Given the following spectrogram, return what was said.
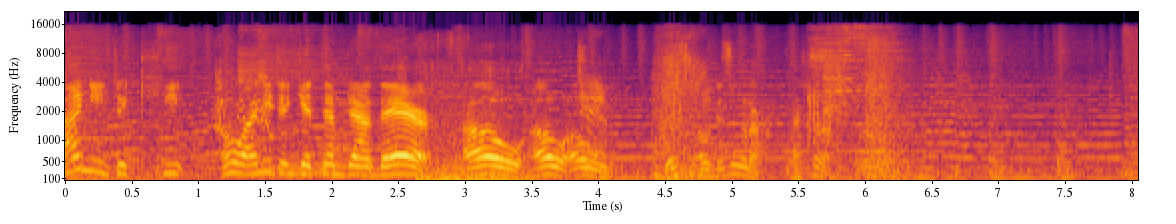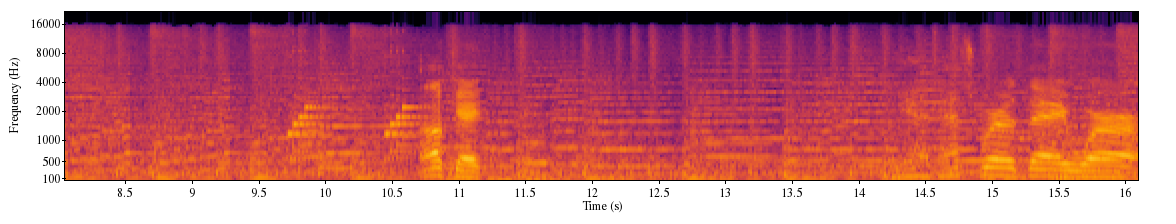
I need to keep... Oh, I need to get them down there. Oh, oh, oh. This, oh, this is gonna... That's gonna. Okay. Yeah, that's where they were.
